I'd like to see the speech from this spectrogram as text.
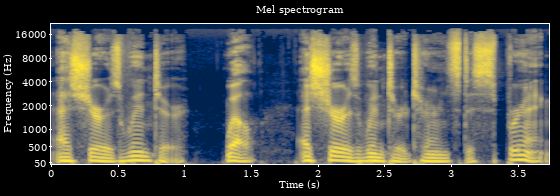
as sure as winter. Well, as sure as winter turns to spring.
